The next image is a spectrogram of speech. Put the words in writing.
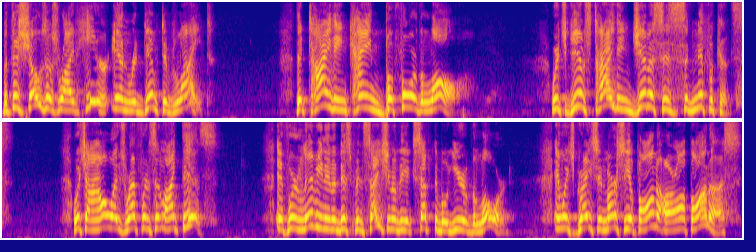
But this shows us right here in redemptive light that tithing came before the law, which gives tithing Genesis significance, which I always reference it like this. If we're living in a dispensation of the acceptable year of the Lord, in which grace and mercy upon are upon us.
